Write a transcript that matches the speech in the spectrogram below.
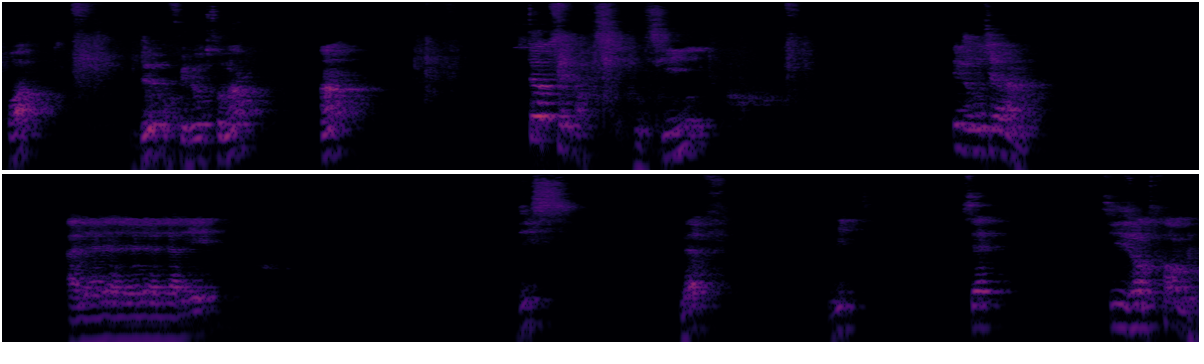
3, 2, on fait l'autre main, 1, Top, c'est parti. Ici. Et je retire la main. Allez, allez, allez, allez, allez. 10, 9, 8, 7, 6, j'en tremble.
